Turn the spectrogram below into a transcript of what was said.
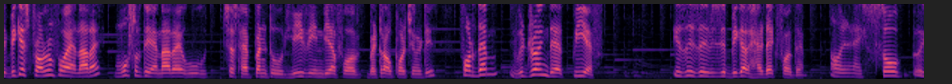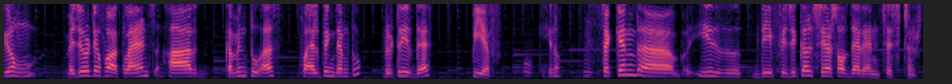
the biggest problem for nri most of the nri who just happen to leave india for better opportunities for them withdrawing their pf is, is, a, is a bigger headache for them All right. So, you know, majority of our clients are coming to us for helping them to retrieve their PF. Okay. You know, second uh, is the physical shares of their ancestors.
